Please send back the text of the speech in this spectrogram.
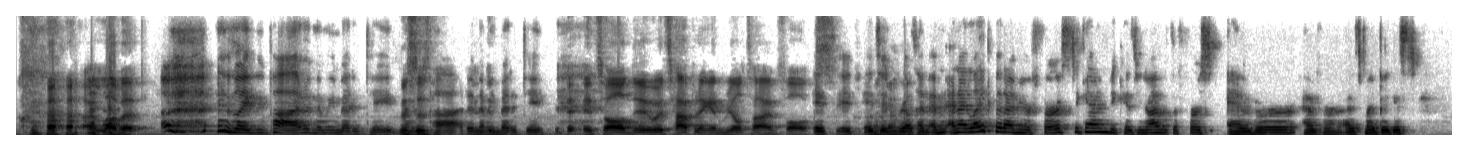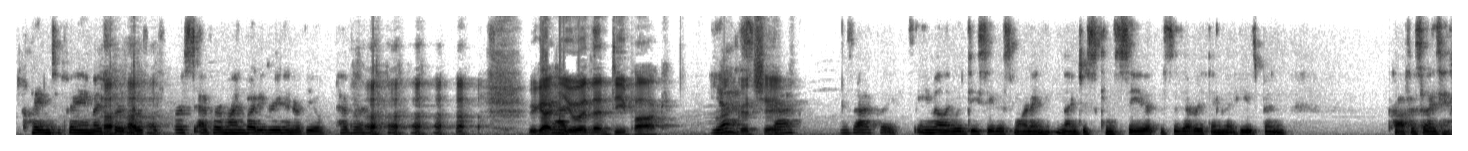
I love it. it's like we pod and then we meditate. This is pod and then we meditate. It's all new. It's happening in real time, folks. It's it, it's in real time, and, and I like that I'm your first again because you know I was the first ever ever. It's my biggest claim to fame. I, first, I was the first ever Mind Body Green interview ever. we got you and then Deepak. Yes, good shape. Exactly. exactly. emailing with DC this morning, and I just can see that this is everything that he's been prophesizing.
